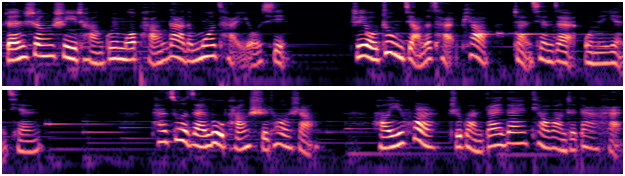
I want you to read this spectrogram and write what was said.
人生是一场规模庞大的摸彩游戏，只有中奖的彩票展现在我们眼前。他坐在路旁石头上，好一会儿只管呆呆眺望着大海。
